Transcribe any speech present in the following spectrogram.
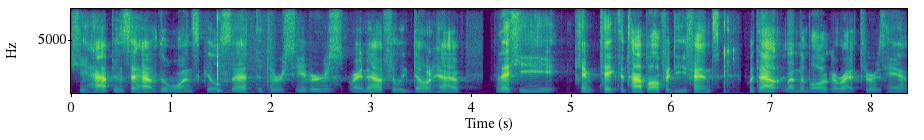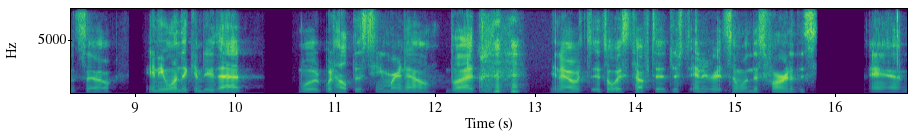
he happens to have the one skill set that the receivers right now in Philly don't have. That he can take the top off a defense without letting the ball go right through his hands. So anyone that can do that would would help this team right now. But you know, it's it's always tough to just integrate someone this far into the season and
